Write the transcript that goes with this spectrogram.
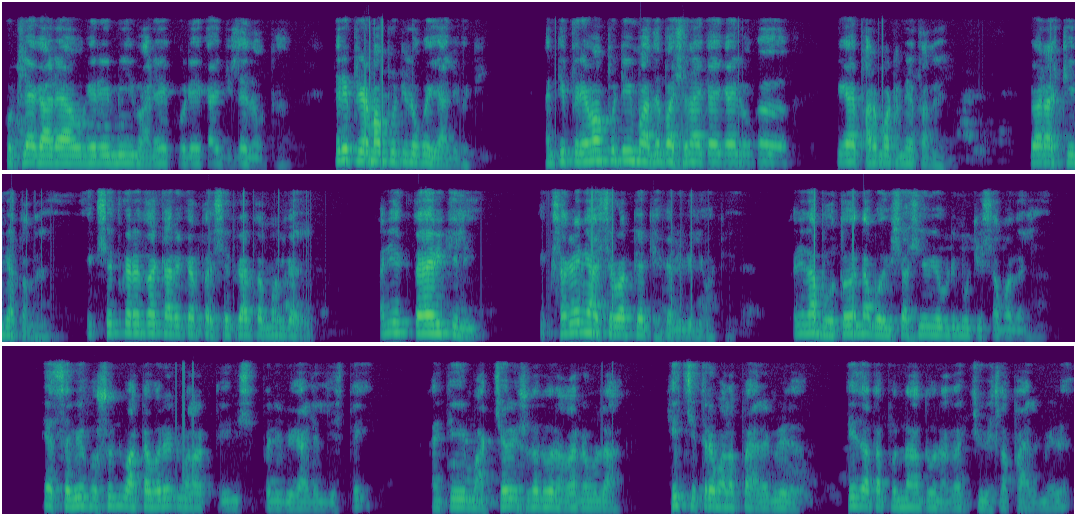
कुठल्या गाड्या वगैरे मी भाडे कुडे काय दिलं नव्हतं. तरी प्रेमापोटी लोक ही आली होती. आणि ती प्रेमापोटी माझं भाषण आहे काही काही लोक मी काय फार मोठा नेता नाही. किंवा राष्ट्रीय नेता नाही. एक शेतकऱ्याचा कार्यकर्ता शेतकऱ्याचा मुलगा आहे. आणि एक तयारी केली. एक सगळ्यांनी आशीर्वाद त्या ठिकाणी दिले होते. आणि ना भूतं ना भविष्य अशी एवढी मोठी सभा झाली. त्या सभेपासून वातावरण मला वाटते निश्चितपणे बिघाडलेलं दिसते आणि ते मागच्या वेळी सुद्धा दोन हजार नऊला हेच चित्र मला पाहायला मिळलं. तेच आता पुन्हा दोन हजार चोवीसला पाहायला मिळलं.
